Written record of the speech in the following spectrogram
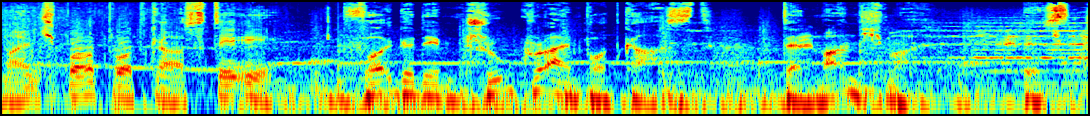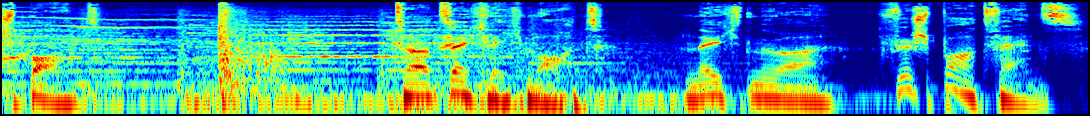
meinsportpodcast.de. Folge dem True Crime Podcast, denn manchmal ist Sport tatsächlich Mord. Nicht nur für Sportfans.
